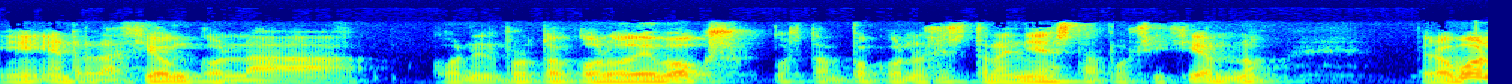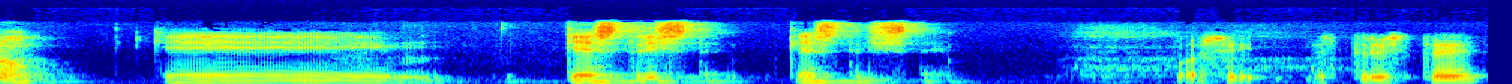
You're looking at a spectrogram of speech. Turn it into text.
¿eh? en relación con, la, con el protocolo de Vox, pues tampoco nos extraña esta posición, ¿no? Pero bueno, que, es triste, que es triste. Pues sí, es triste,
